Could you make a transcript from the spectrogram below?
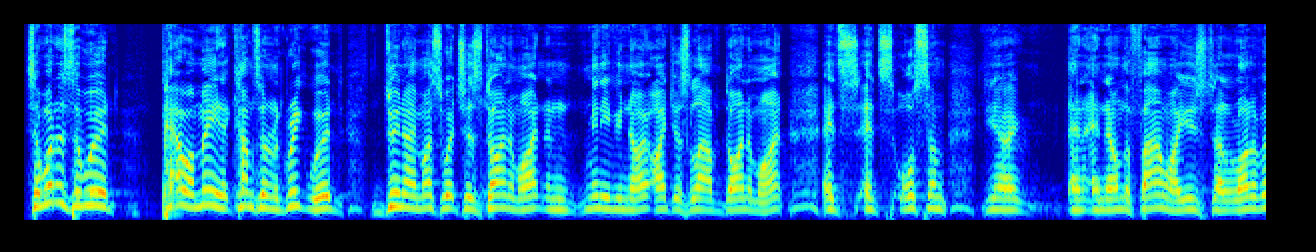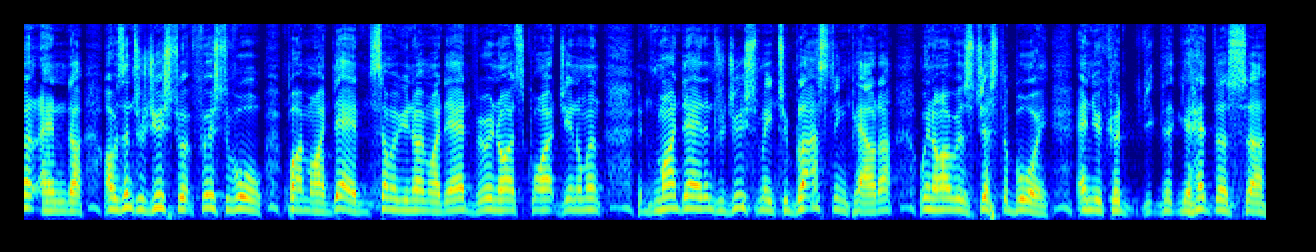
So, what does the word power mean? It comes from a Greek word dunamis, which is dynamite, and many of you know I just love dynamite. It's it's awesome, you know and, and on the farm, I used a lot of it. And uh, I was introduced to it, first of all, by my dad. Some of you know my dad, very nice, quiet gentleman. My dad introduced me to blasting powder when I was just a boy. And you could, you had this uh,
